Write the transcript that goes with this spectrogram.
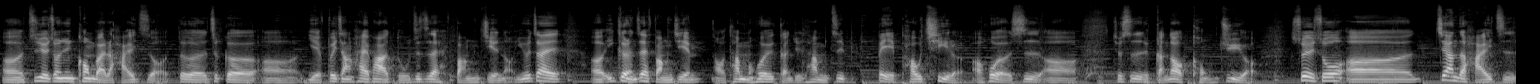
呃，知觉中心空白的孩子哦，的这个呃也非常害怕独自在房间哦，因为在呃一个人在房间哦，他们会感觉他们自己被抛弃了啊，或者是呃就是感到恐惧哦，所以说呃这样的孩子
